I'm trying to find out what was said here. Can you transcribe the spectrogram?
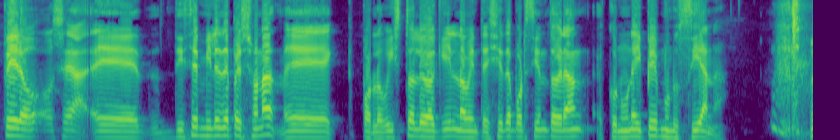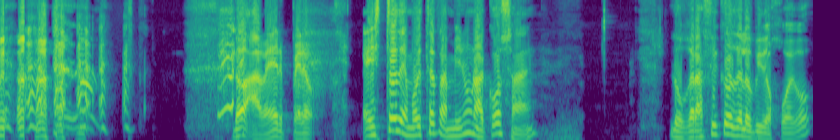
Pero, o sea, eh, dicen miles de personas, eh, por lo visto leo aquí, el 97% eran con una IP murciana. no, a ver, pero esto demuestra también una cosa, ¿eh? Los gráficos de los videojuegos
